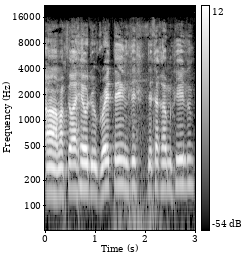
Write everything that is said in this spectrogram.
Um, I feel like he'll do great things this this upcoming season.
